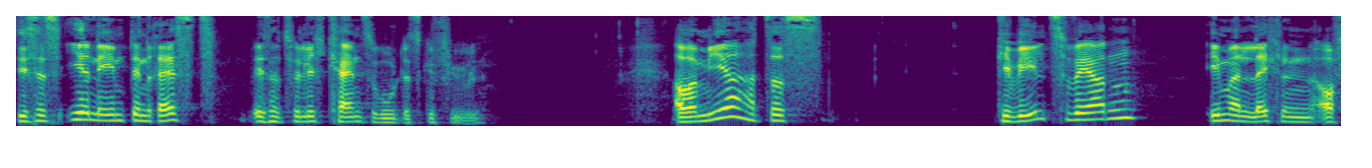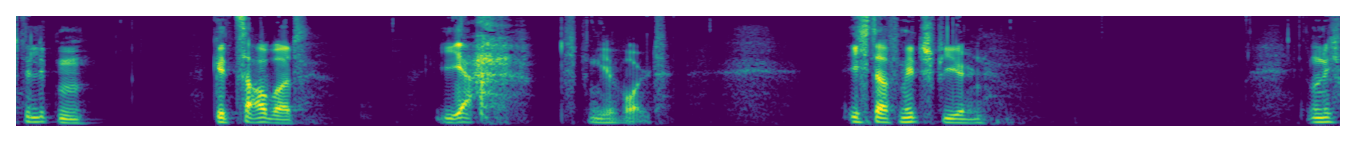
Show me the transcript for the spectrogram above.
dieses ihr nehmt den Rest, ist natürlich kein so gutes Gefühl. Aber mir hat das gewählt zu werden immer ein Lächeln auf die Lippen gezaubert. Ja, ich bin gewollt. Ich darf mitspielen. Und ich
